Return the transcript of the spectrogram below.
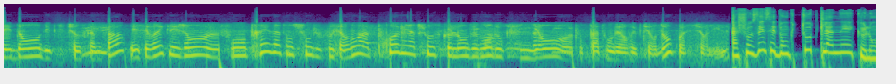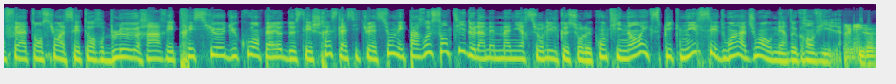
les dents, des petites choses comme ça. Et c'est vrai que les gens euh, font très attention du coup. C'est vraiment la première chose que l'on demande aux clients euh, pour pas tomber en rupture d'eau, quoi, sur l'île. À Chausey, c'est donc toute l'année que l'on fait attention à cet or bleu rare et précieux. Du coup, en période de sécheresse, la situation n'est pas ressentie de la même manière sur l'île que sur le continent, explique Nils Sédouin, adjoint au maire de Granville. Ce qui va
